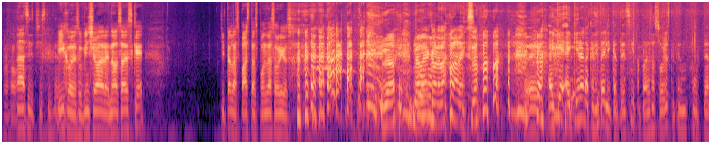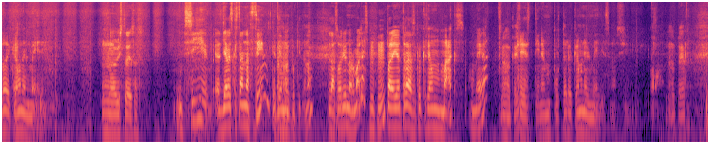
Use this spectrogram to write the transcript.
Por favor. Ah, sí, cheesecake. Hijo de su pinche madre. No, ¿sabes qué? Quita las pastas, pon las Oreos. no, no me acordaba de eso. Eh, hay, que, hay que ir a la casita de delicatessen y comprar esas Oreos que tienen un putero de crema en el medio. no he visto esos. Sí, eh, ya ves que están las Thin, que tienen Ajá. muy poquito, ¿no? Las Oreo normales. Ujú. Pero hay otras, creo que se llaman Max, Omega, Ok. que tienen un putero de crema en el medio. son así, oh.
